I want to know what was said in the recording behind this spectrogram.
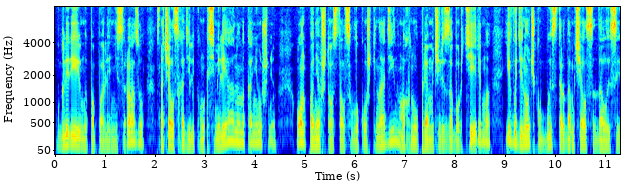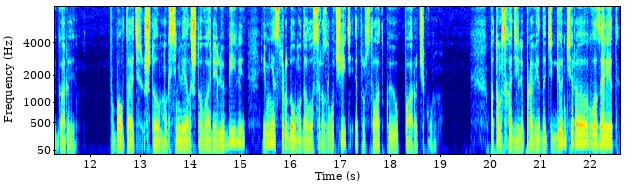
В галерею мы попали не сразу. Сначала сходили к Максимилиану на конюшню. Он, поняв, что остался в Лукошкино один, махнул прямо через забор терема и в одиночку быстро домчался до Лысой горы. Поболтать, что Максимилиан, что Варя любили, и мне с трудом удалось разлучить эту сладкую парочку. Потом сходили проведать Гюнтера в лазарет.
